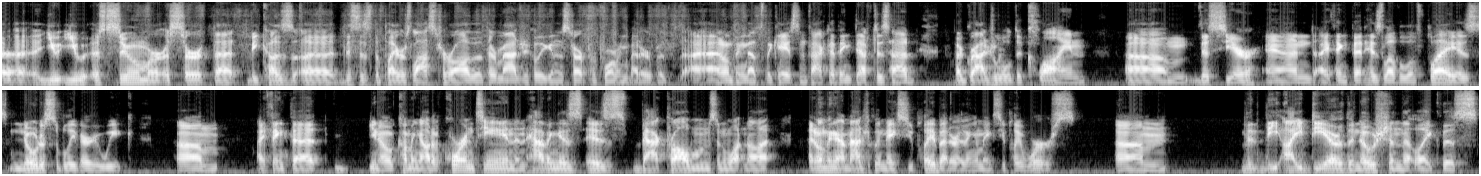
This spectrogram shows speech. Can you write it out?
uh, you you assume or assert that because uh, this is the player's last hurrah that they're magically going to start performing better. But I, I, don't think that's the case. In fact, I think Deft has had a gradual decline um, this year, and I think that his level of play is noticeably very weak. Um, I think that you know coming out of quarantine and having his his back problems and whatnot, I don't think that magically makes you play better. I think it makes you play worse. Um, the the idea or the notion that like this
